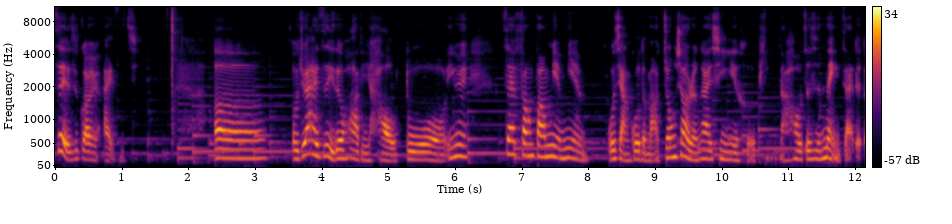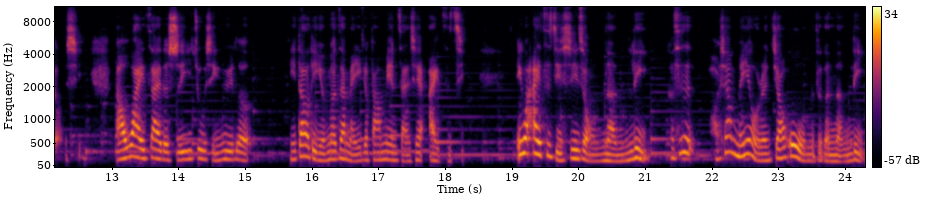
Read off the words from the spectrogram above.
这也是关于爱自己。呃。我觉得爱自己这个话题好多哦，因为在方方面面，我讲过的嘛，忠孝仁爱信义和平，然后这是内在的东西，然后外在的食衣住行娱乐，你到底有没有在每一个方面展现爱自己？因为爱自己是一种能力，可是好像没有人教过我们这个能力，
